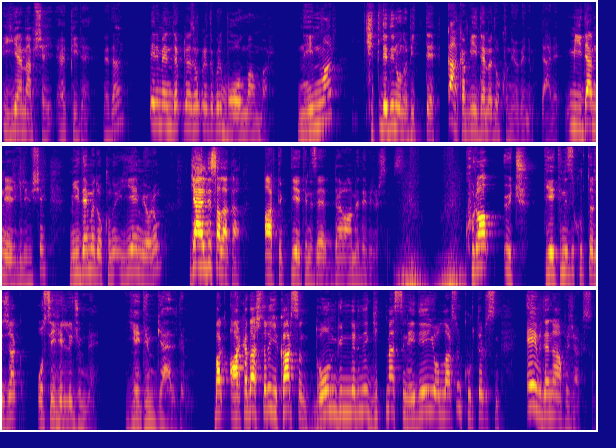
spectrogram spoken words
yiyemem şey e, pide. Neden? Benim endoplazmik retikülü boğulmam var. Neyin var? Kitledin onu bitti. Kanka mideme dokunuyor benim. Yani midemle ilgili bir şey. Mideme dokunuyor yiyemiyorum. Geldi salata. Artık diyetinize devam edebilirsiniz. Kural 3. Diyetinizi kurtaracak o sihirli cümle. Yedim geldim. Bak arkadaşları yıkarsın, doğum günlerine gitmezsin, hediye yollarsın, kurtarırsın. Evde ne yapacaksın?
